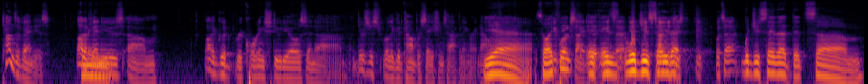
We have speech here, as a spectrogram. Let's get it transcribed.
tons of venues. A lot I of mean- venues. Um, a lot of good recording studios, and uh, there's just really good conversations happening right now. I. Yeah. So I people think excited. i- I think is a- would you say that do- what's that? would you say that it's um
